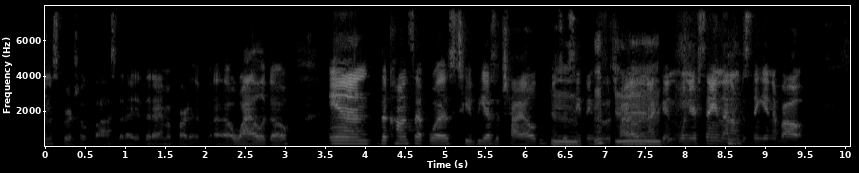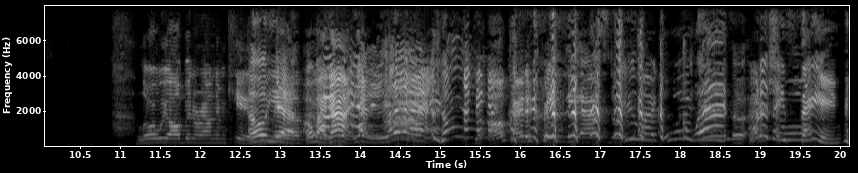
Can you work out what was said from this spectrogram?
in a spiritual class that I that I am a part of uh, a while ago, and the concept was to be as a child and to see things as a child. And I mhm. can, when you're saying that, I'm just thinking about. Lord, we all been around them kids. Oh yeah. have Oh the- my god. Yeah. the all kind of crazy ass. You like what? What? What are they saying?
